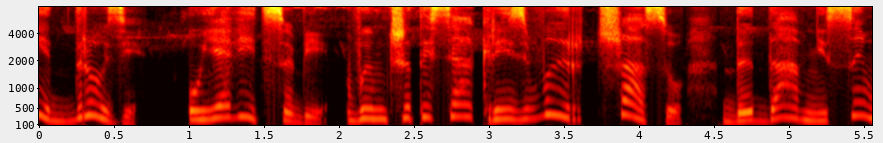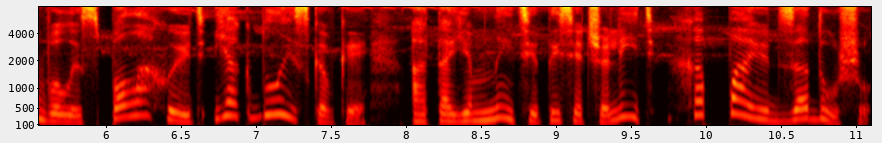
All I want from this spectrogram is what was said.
Привіт, друзі! Уявіть собі, ви мчитеся крізь вир часу, де давні символи спалахують, як блискавки, а таємниці тисячоліть хапають за душу.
